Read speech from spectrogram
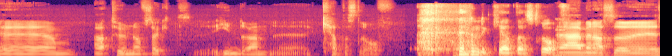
Eh, att hon har försökt hindra en eh, katastrof. en katastrof? Nej men alltså eh,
